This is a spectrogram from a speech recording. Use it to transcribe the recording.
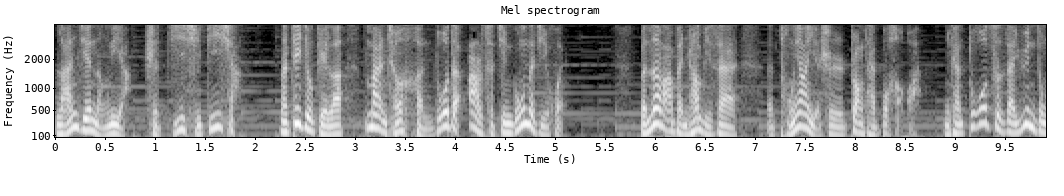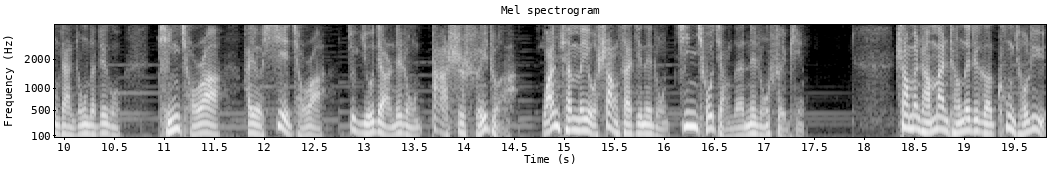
拦截能力啊是极其低下，那这就给了曼城很多的二次进攻的机会。本泽马本场比赛呃同样也是状态不好啊，你看多次在运动战中的这种停球啊，还有卸球啊，就有点那种大失水准啊，完全没有上赛季那种金球奖的那种水平。上半场曼城的这个控球率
